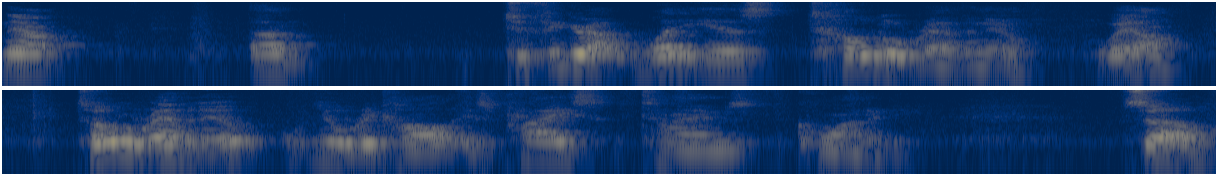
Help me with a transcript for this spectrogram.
Now, um, to figure out what is total revenue, well, Total revenue, you'll recall, is price times quantity. So,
